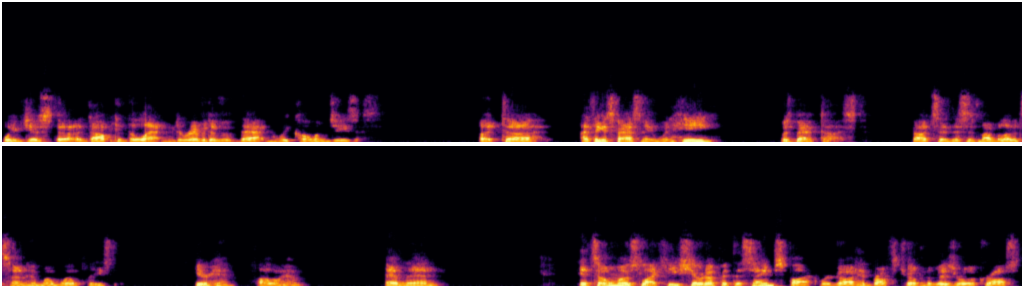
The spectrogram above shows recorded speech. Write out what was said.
we've just uh, adopted the Latin derivative of that, and we call him Jesus. But uh, I think it's fascinating when he was baptized. God said, "This is my beloved Son, whom I'm well pleased." Hear him, follow him, and then it's almost like he showed up at the same spot where God had brought the children of Israel across,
